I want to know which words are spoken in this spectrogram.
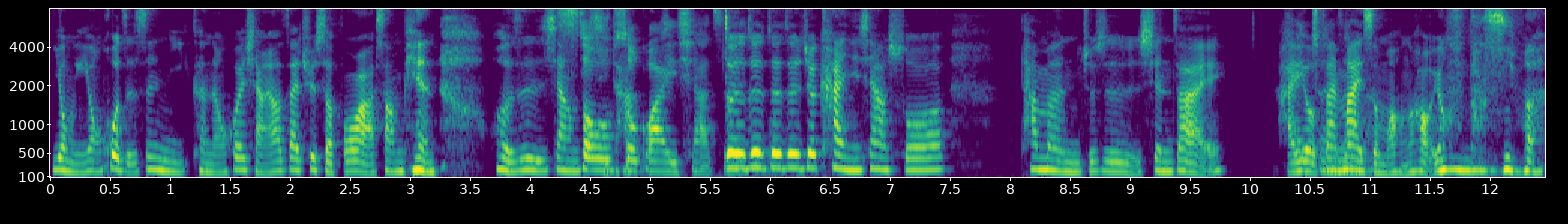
用一用，或者是你可能会想要再去 Sephora 上面，或者是像搜搜刮一下。对对对对，就看一下说他们就是现在还还有在卖什么很好用的东西吗？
